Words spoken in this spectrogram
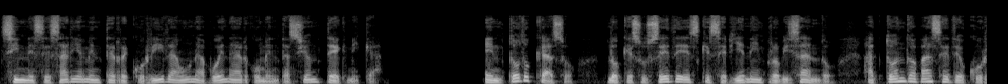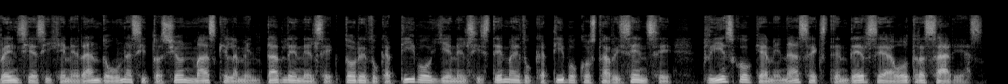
sin necesariamente recurrir a una buena argumentación técnica. En todo caso, lo que sucede es que se viene improvisando, actuando a base de ocurrencias y generando una situación más que lamentable en el sector educativo y en el sistema educativo costarricense, riesgo que amenaza extenderse a otras áreas.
